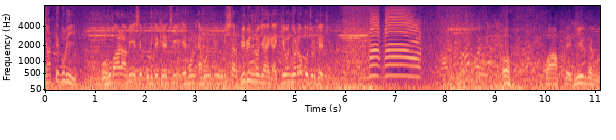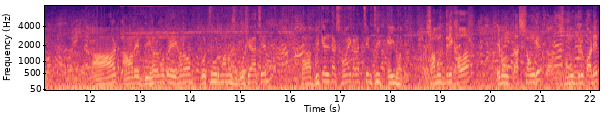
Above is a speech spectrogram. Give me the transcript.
চারটে কুড়ি। বহুবার আমি এসে পুরীতে খেয়েছি এমন এমনকি উড়িষ্যার বিভিন্ন জায়গায়। কেওনঝড়েও প্রচুর খেয়েছি। ও বাপরে, ভিড় দেখুন। আর আমাদের দীঘার মতো এখানেও প্রচুর মানুষ বসে আছেন। তারা বিকেলটা সময় কাটাচ্ছেন ঠিক এইভাবে। সামুদ্রিক হাওয়া এবং তার সঙ্গে সমুদ্র পাড়ের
